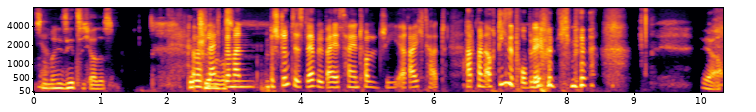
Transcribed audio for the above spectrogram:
Es Ja. normalisiert sich alles. Gibt Aber vielleicht, wenn man ein bestimmtes Level bei Scientology erreicht hat, hat man auch diese Probleme nicht mehr. Ja.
